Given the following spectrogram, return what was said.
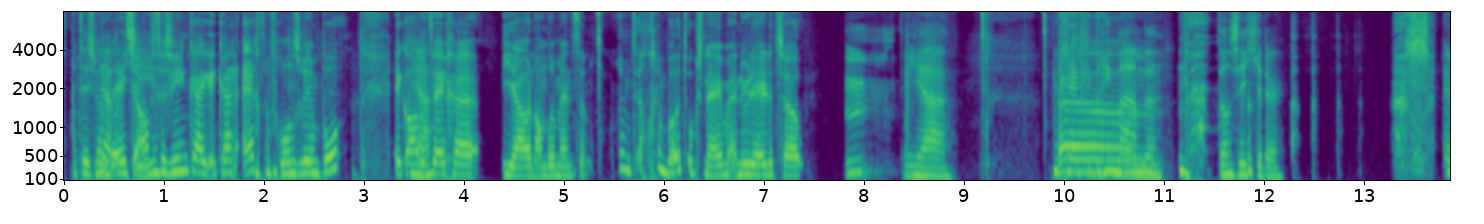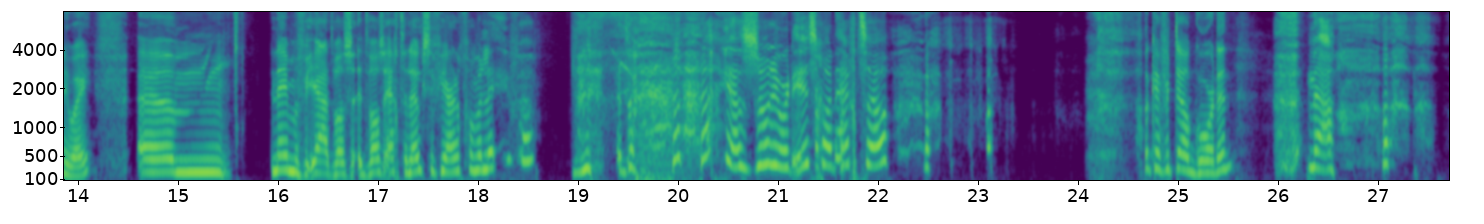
Het is me Ja, een beetje af te zien. Kijk, ik krijg echt een fronsrimpel. Ik altijd Ja. tegen jou en andere mensen. Je moet echt geen botox nemen. En nu de hele tijd zo. mm. Ja. Ik geef je drie Ehm. maanden. Dan zit je er. Anyway. Ehm, nee, maar ja, het was, het was echt de leukste verjaardag van mijn leven. Het ja, sorry, maar het is gewoon echt zo. Oké, vertel Gordon. Nou.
